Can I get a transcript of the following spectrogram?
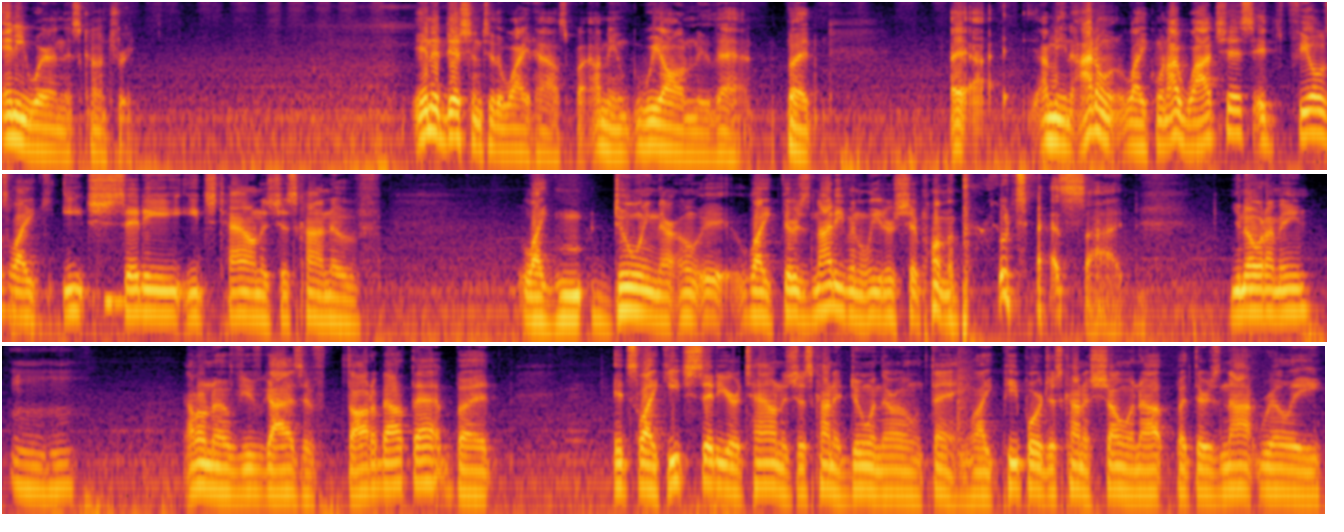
anywhere in this country. In addition to the White House, but I mean, we all knew that. But I, I, mean, I don't like when I watch this. It feels like each city, each town is just kind of like doing their own. Like there's not even leadership on the protest side. You know what I mean? I don't know if you guys have thought about that, but it's like each city or town is just kind of doing their own thing. Like people are just kind of showing up, but there's not really.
